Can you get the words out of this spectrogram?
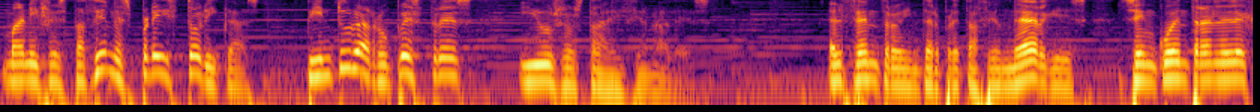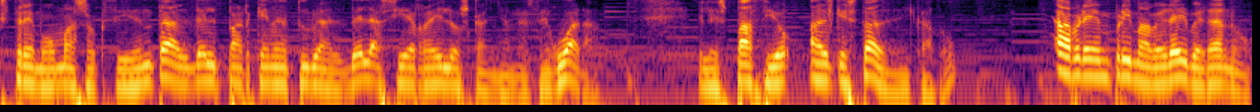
manifestaciones prehistóricas, pinturas rupestres y usos tradicionales. El centro de interpretación de Erguis se encuentra en el extremo más occidental del Parque Natural de la Sierra y los Cañones de Guara, el espacio al que está dedicado. Abre en primavera y verano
